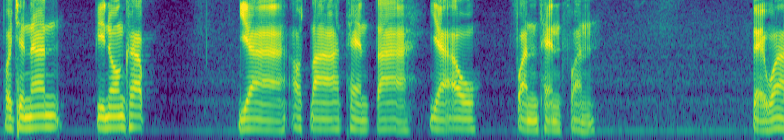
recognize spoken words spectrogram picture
เพราะฉะนั้นพี่น้องครับ อย่าเอาตาแทนตา อย่าเอาฟันแทนฟัน แต่ว่า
